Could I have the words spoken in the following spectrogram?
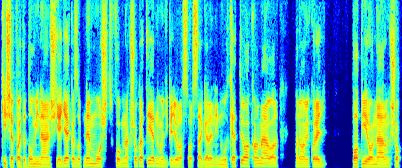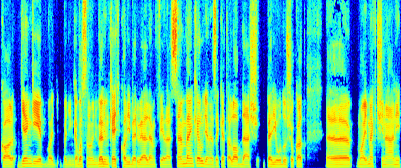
kisebb fajta domináns jegyek, azok nem most fognak sokat érni, mondjuk egy Olaszország elleni 0-2 alkalmával, hanem amikor egy papíron nálunk sokkal gyengébb, vagy, vagy inkább azt mondom, hogy velünk egy kaliberű ellenfélel szemben kell ugyanezeket a labdás periódusokat uh, majd megcsinálni,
